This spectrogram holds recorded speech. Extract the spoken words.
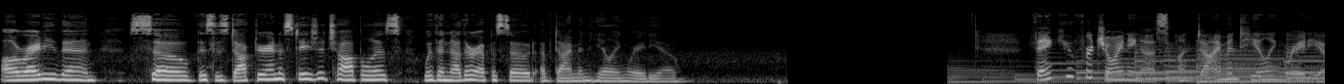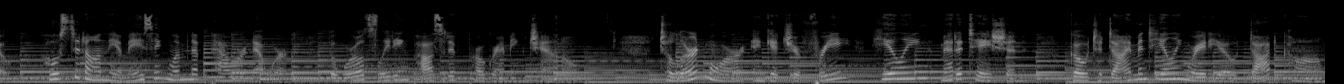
Alrighty then. So this is Dr. Anastasia Chopelas with another episode of Diamond Healing Radio. Thank you for joining us on Diamond Healing Radio, hosted on the Amazing Women of Power Network, the world's leading positive programming channel. To learn more and get your free healing meditation, go to diamondhealingradio.com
